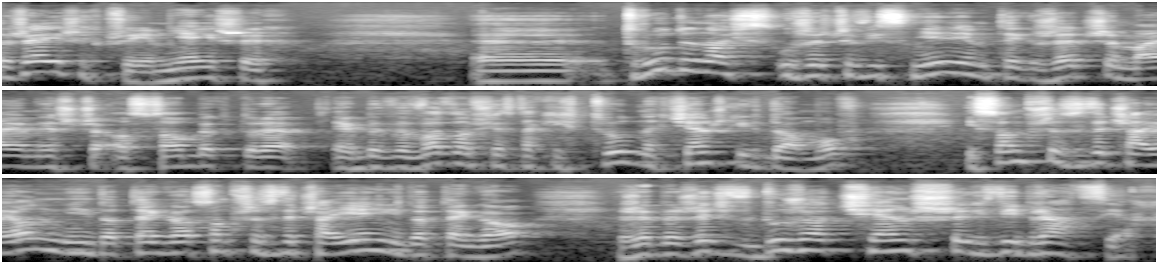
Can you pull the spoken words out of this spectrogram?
Lżejszych, przyjemniejszych. Trudność z urzeczywistnieniem tych rzeczy mają jeszcze osoby, które jakby wywodzą się z takich trudnych, ciężkich domów i są przyzwyczajeni do tego, są przyzwyczajeni do tego, żeby żyć w dużo cięższych wibracjach.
